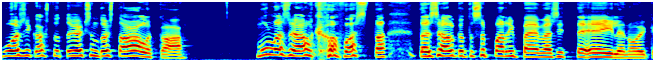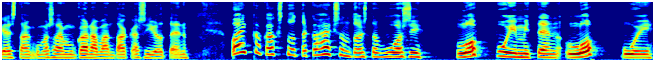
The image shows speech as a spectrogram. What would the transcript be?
vuosi 2019 alkaa. Mulla se alkaa vasta, tai se alkoi tuossa pari päivää sitten eilen oikeastaan, kun mä sain mun kanavan takaisin, joten vaikka 2018 vuosi loppui miten loppui,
